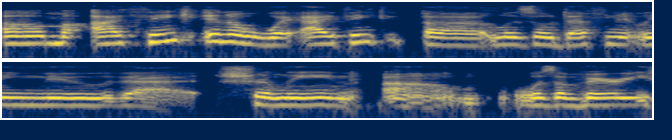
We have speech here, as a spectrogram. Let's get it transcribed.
Um, I think in a way, I think uh, Lizzo definitely knew that Shirlene um, was a very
